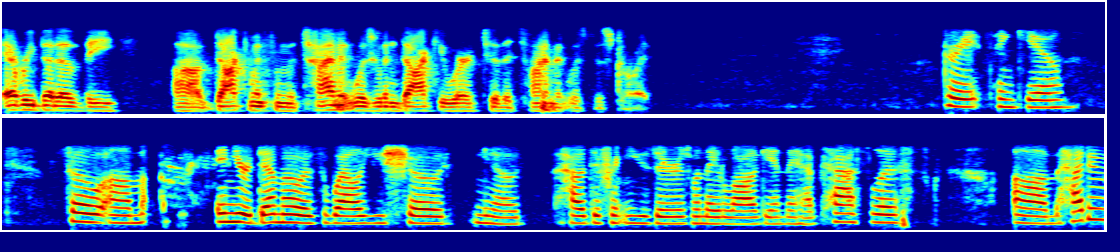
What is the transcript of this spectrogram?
every bit of the uh, document from the time it was in DocuWare to the time it was destroyed. Great, thank you. So um, in your demo as well, you showed, you know, how different users, when they log in, they have task lists. Um, how do,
